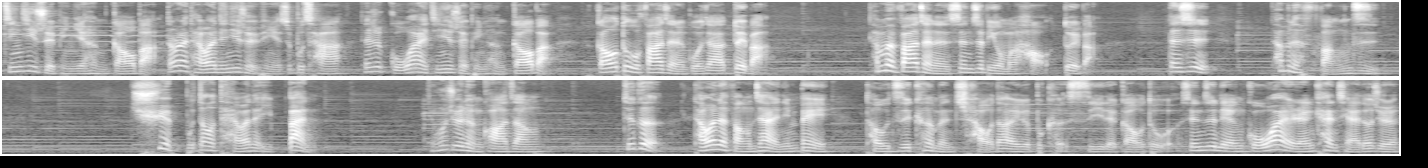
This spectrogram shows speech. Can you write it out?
经济水平也很高吧？当然，台湾经济水平也是不差，但是国外经济水平很高吧？高度发展的国家，对吧？他们发展的甚至比我们好，对吧？但是他们的房子却不到台湾的一半，你会觉得很夸张。这个台湾的房价已经被投资客们炒到一个不可思议的高度了，甚至连国外的人看起来都觉得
